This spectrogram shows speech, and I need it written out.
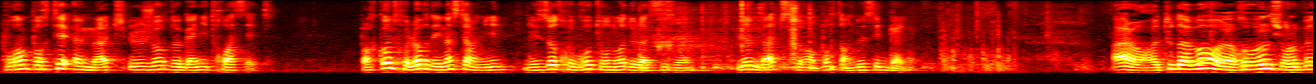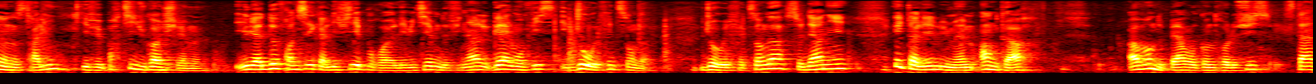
Pour remporter un match, le joueur doit gagner 3 sets. Par contre, lors des Master 1000, les autres gros tournois de la saison, le match se remporte en 2 sets gagnants. Alors, tout d'abord, euh, revenons sur l'Open en Australie, qui fait partie du Grand Chelem. Il y a deux Français qualifiés pour euh, les huitièmes de finale, Gaël Monfils et Joe Wilfried Songa. Joe Wilfried Songa, ce dernier, est allé lui-même en quart, avant de perdre contre le Suisse Stan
